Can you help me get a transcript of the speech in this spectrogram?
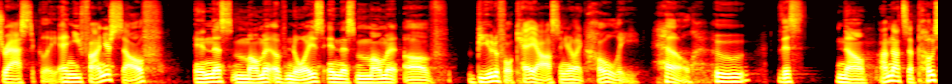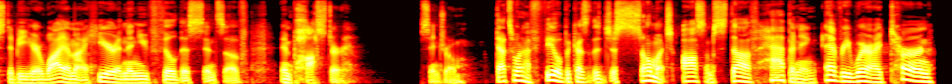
drastically and you find yourself in this moment of noise in this moment of beautiful chaos and you're like holy hell who this no i'm not supposed to be here why am i here and then you feel this sense of imposter syndrome that's what I feel because there's just so much awesome stuff happening everywhere I turn.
